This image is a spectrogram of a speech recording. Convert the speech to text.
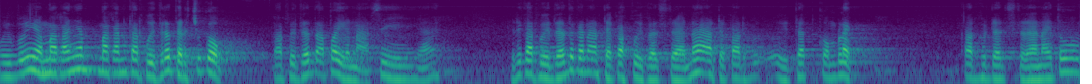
ibu ya makanya makan karbohidrat harus cukup. Karbohidrat apa? Ya nasi ya. Jadi karbohidrat itu kan ada karbohidrat sederhana ada karbohidrat kompleks karbohidrat sederhana itu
